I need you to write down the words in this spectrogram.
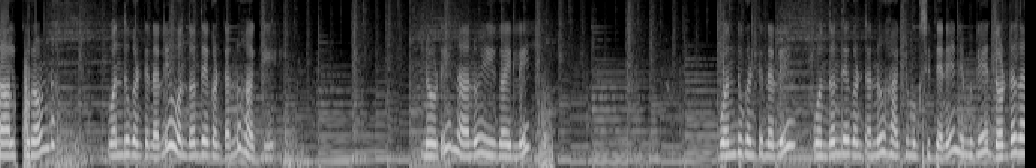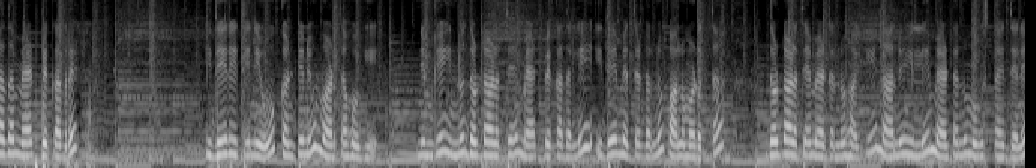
ನಾಲ್ಕು ರೌಂಡ್ ಒಂದು ಗಂಟಿನಲ್ಲಿ ಒಂದೊಂದೇ ಗಂಟನ್ನು ಹಾಕಿ. ನೋಡಿ, ನಾನು ಈಗ ಇಲ್ಲಿ ಒಂದು ಗಂಟಿನಲ್ಲಿ ಒಂದೊಂದೇ ಗಂಟನ್ನು ಹಾಕಿ ಮುಗಿಸಿದ್ದೇನೆ. ನಿಮಗೆ ದೊಡ್ಡದಾದ ಮ್ಯಾಟ್ ಬೇಕಾದರೆ ಇದೇ ರೀತಿ ನೀವು ಕಂಟಿನ್ಯೂ ಮಾಡ್ತಾ ಹೋಗಿ. ನಿಮಗೆ ಇನ್ನೂ ದೊಡ್ಡ ಅಳತೆ ಮ್ಯಾಟ್ ಬೇಕಾದಲ್ಲಿ ಇದೇ ಮೆಥಡನ್ನು ಫಾಲೋ ಮಾಡುತ್ತಾ, ದೊಡ್ಡ ಅಳತೆಯ ಮ್ಯಾಟನ್ನು ಹಾಕಿ ನಾನು ಇಲ್ಲಿ ಮ್ಯಾಟನ್ನು ಮುಗಿಸ್ತಾ ಇದ್ದೇನೆ.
